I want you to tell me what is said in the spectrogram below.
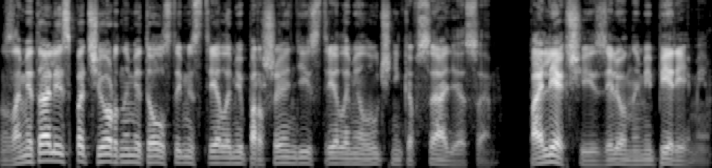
заметались под черными толстыми стрелами паршенди и стрелами лучников Садиаса, полегче и с зелеными перьями.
